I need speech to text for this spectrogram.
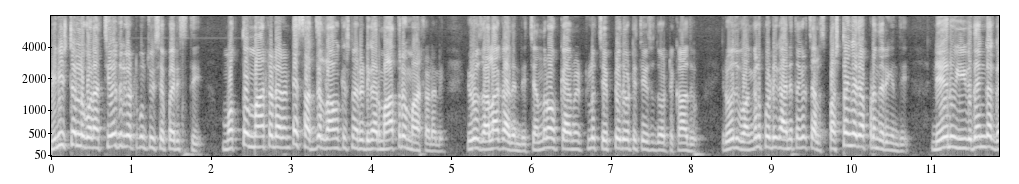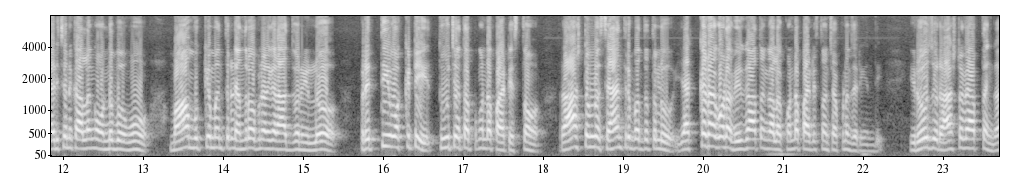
మినిస్టర్లు కూడా చేతులు కట్టుకుని చూసే పరిస్థితి. మొత్తం మాట్లాడాలంటే సజ్జల రామకృష్ణారెడ్డి గారు మాత్రమే మాట్లాడాలి. ఈరోజు అలా కాదండి. చంద్రబాబు క్యాబినెట్లో చెప్పేదోటి చేసేదోటి కాదు. ఈరోజు వంగలపొడిగా అనిత గారు చాలా స్పష్టంగా చెప్పడం జరిగింది. నేను ఈ విధంగా గడిచిన కాలంగా ఉండబోము. మా ముఖ్యమంత్రి చంద్రబాబు నాయుడు గారి ఆధ్వర్యంలో ప్రతి ఒక్కటి తూచే తప్పకుండా పాటిస్తాం. రాష్ట్రంలో శాంతి భద్రతలు ఎక్కడా కూడా విఘాతం కలగకుండా పాటిస్తాం చెప్పడం జరిగింది. ఈ రోజు రాష్ట్ర వ్యాప్తంగా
